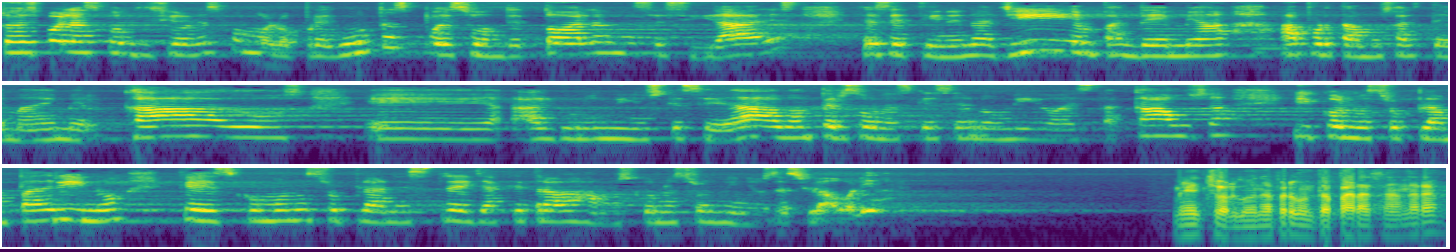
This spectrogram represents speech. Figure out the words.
Entonces, pues las condiciones, como lo preguntas, pues son de todas las necesidades que se tienen allí. En pandemia aportamos al tema de mercados, eh, algunos niños que se daban, personas que se han unido a esta causa y con nuestro plan padrino, que es como nuestro plan estrella que trabajamos con nuestros niños de Ciudad Bolívar. ¿Me he hecho alguna pregunta para Sandra?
